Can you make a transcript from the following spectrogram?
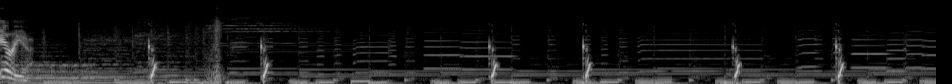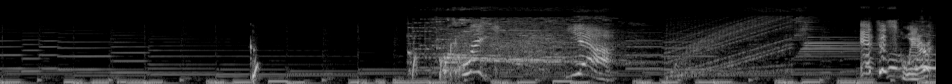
Area. Great! Yeah! It's a square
